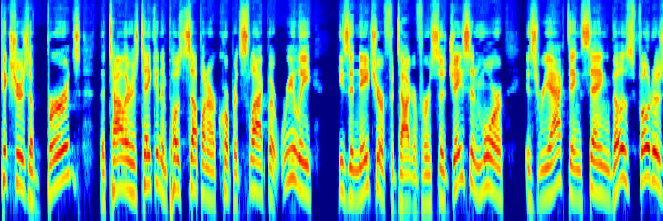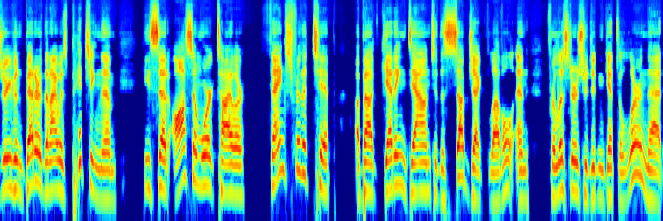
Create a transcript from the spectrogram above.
pictures of birds that Tyler has taken and posts up on our corporate Slack, but really he's a nature photographer. So Jason Moore is reacting saying those photos are even better than I was pitching them. He said, awesome work, Tyler. Thanks for the tip about getting down to the subject level. And for listeners who didn't get to learn that,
